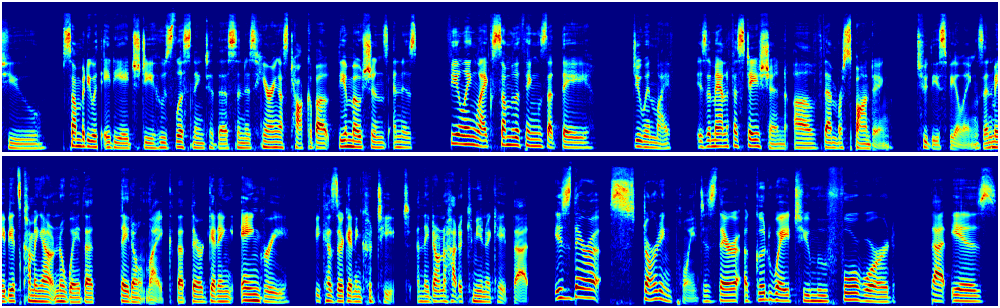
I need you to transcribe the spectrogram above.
to somebody with ADHD who's listening to this and is hearing us talk about the emotions and is feeling like some of the things that they do in life is a manifestation of them responding to these feelings. And maybe it's coming out in a way that they don't like, that they're getting angry because they're getting critiqued and they don't know how to communicate that. Is there a starting point? Is there a good way to move forward that is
